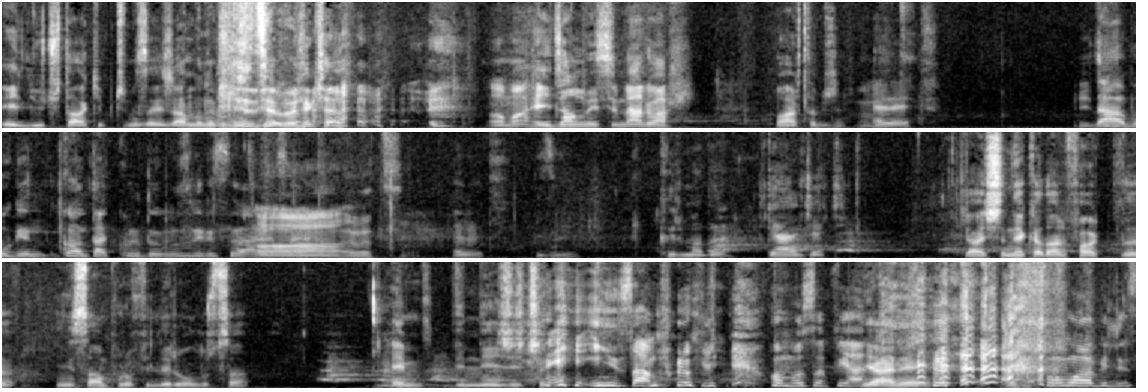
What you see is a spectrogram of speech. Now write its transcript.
53 takipçimiz heyecanlanabilir diye böyle kendi. Ama heyecanlı isimler var. Var tabii canım. Evet. Daha bugün kontak kurduğumuz birisi var mesela. Aa evet. Evet. Bizi kırmadı. Gelecek. Ya işte ne kadar farklı insan profilleri olursa hem dinleyici için İnsan profili. Homo sapiens. yani Homo habilis.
